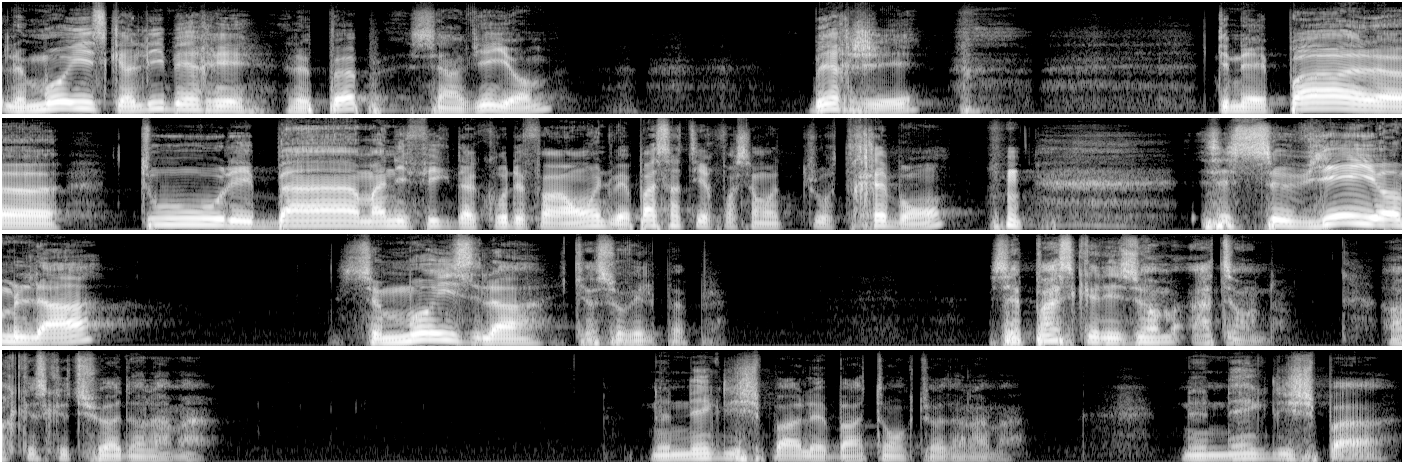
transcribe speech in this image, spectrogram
le Moïse qui a libéré le peuple, c'est un vieil homme, berger, qui n'est pas euh, tous les bains magnifiques de la cour de Pharaon. Il ne devait pas sentir forcément toujours très bon. c'est ce vieil homme-là, ce Moïse-là, qui a sauvé le peuple. C'est pas ce que les hommes attendent. Alors qu'est-ce que tu as dans la main? Ne néglige pas le bâton que tu as dans la main. Ne néglige pas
